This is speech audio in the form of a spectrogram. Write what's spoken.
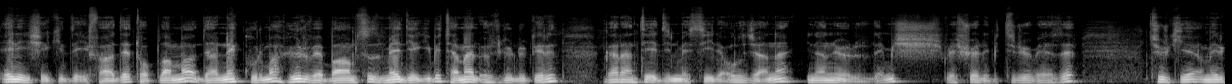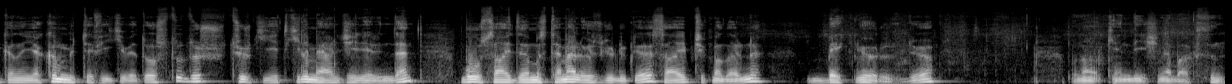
en iyi şekilde ifade, toplanma, dernek kurma, hür ve bağımsız medya gibi temel özgürlüklerin garanti edilmesiyle olacağına inanıyoruz demiş ve şöyle bitiriyor Beyaz. Türkiye Amerika'nın yakın müttefiki ve dostudur. Türk yetkili mercilerinden bu saydığımız temel özgürlüklere sahip çıkmalarını bekliyoruz diyor. Buna kendi işine baksın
